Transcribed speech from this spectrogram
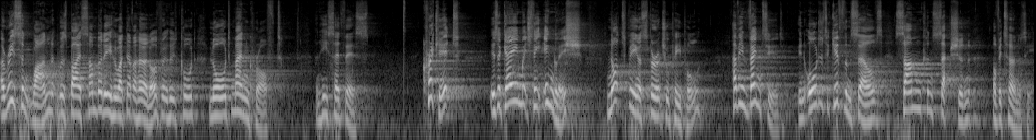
A recent one was by somebody who I'd never heard of, who's called Lord Mancroft. And he said this Cricket is a game which the English, not being a spiritual people, have invented in order to give themselves some conception of eternity.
